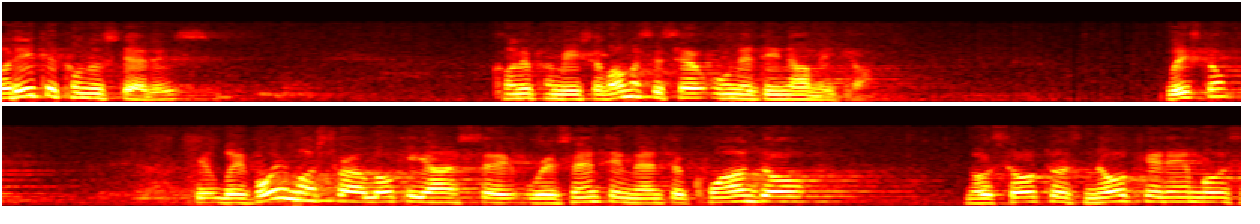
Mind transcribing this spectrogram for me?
Ahorita con ustedes, vamos a hacer una dinámica. ¿Listo? Le voy a mostrar lo que hace resentimiento cuando nosotros no queremos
